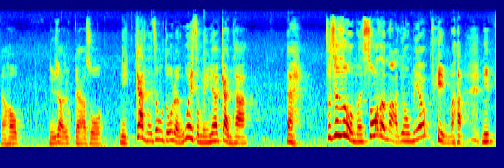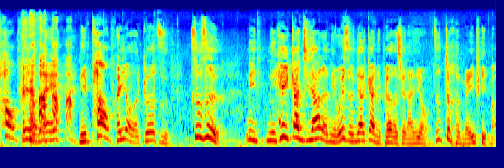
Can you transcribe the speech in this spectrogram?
然后女主角就跟他说：“你干了这么多人，为什么一定要干他？哎，这就是我们说的嘛，有没有品嘛？你泡朋友的妹，你泡朋友的鸽子，是不是？你你可以干其他人，你为什么一定要干你朋友的前男友？这就很没品嘛。”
